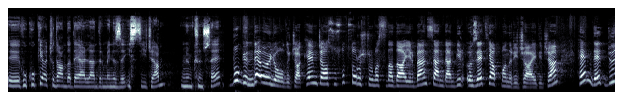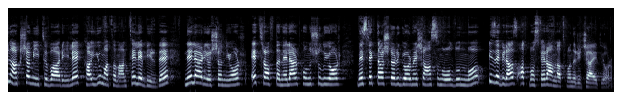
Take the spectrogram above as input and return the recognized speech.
e, hukuki açıdan da değerlendirmenizi isteyeceğim mümkünse. Bugün de öyle olacak. Hem casusluk soruşturmasına dair ben senden bir özet yapmanı rica edeceğim. Hem de dün akşam itibariyle kayyum atanan Tele1'de neler yaşanıyor, etrafta neler konuşuluyor, meslektaşları görme şansın oldun mu? Bize biraz atmosferi anlatmanı rica ediyorum.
